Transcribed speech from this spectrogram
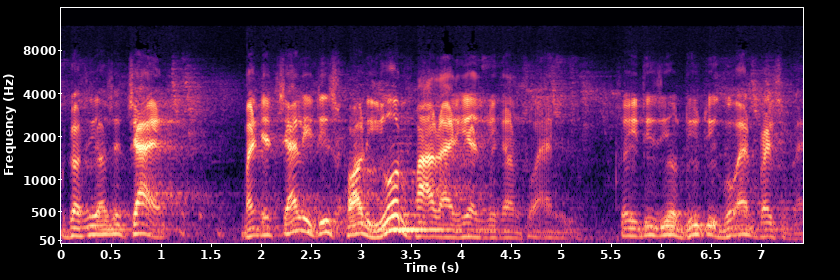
because he was a child. My dear child, it is for your father he has become so angry. So it is your duty, go and pacify.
